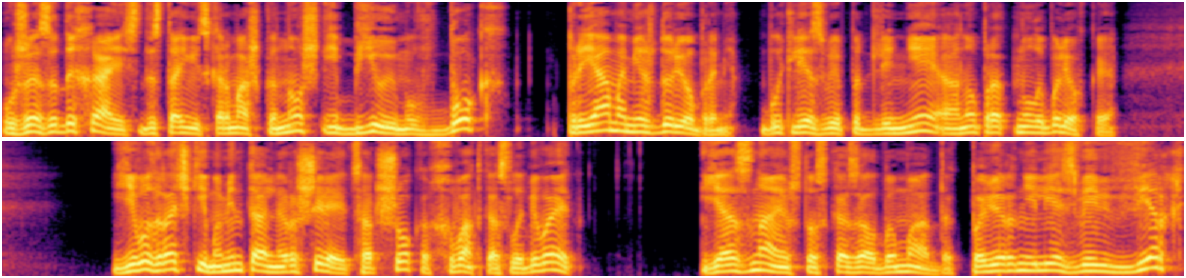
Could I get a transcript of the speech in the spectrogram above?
Уже задыхаясь, достаю из кармашка нож и бью ему в бок прямо между ребрами. Будь лезвие подлиннее, оно проткнуло бы легкое. Его зрачки моментально расширяются от шока, хватка ослабевает. Я знаю, что сказал бы Маддок. Поверни лезвие вверх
